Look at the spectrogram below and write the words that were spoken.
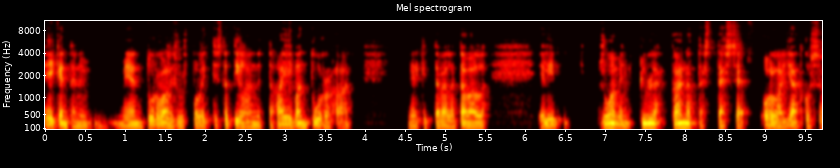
heikentänyt meidän turvallisuuspoliittista tilannetta aivan turhaan merkittävällä tavalla. Eli Suomen kyllä kannattaisi tässä olla jatkossa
